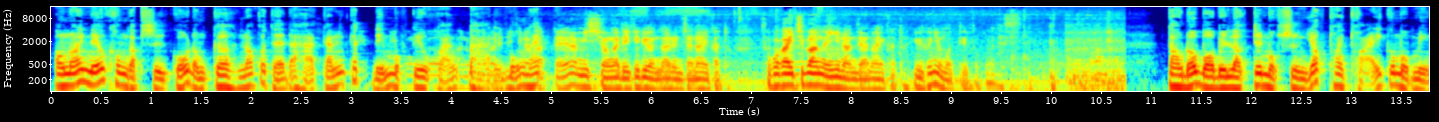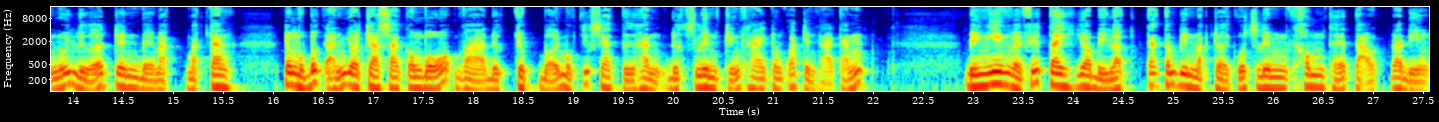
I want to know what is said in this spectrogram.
Ông nói nếu không gặp sự cố động cơ, nó có thể đã hạ cánh cách điểm mục tiêu khoảng 3 đến 4 mét. Tàu đổ bộ bị lật trên một sườn dốc thoai thoải của một miệng núi lửa trên bề mặt mặt trăng trong một bức ảnh do NASA công bố và được chụp bởi một chiếc xe tự hành được Slim triển khai trong quá trình hạ cánh. Bị nghiêng về phía Tây do bị lật, các tấm pin mặt trời của Slim không thể tạo ra điện,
